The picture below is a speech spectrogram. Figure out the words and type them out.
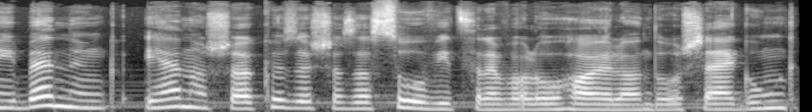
Ami bennünk Jánossal közös, az a szóvicre való hajlandóságunk.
